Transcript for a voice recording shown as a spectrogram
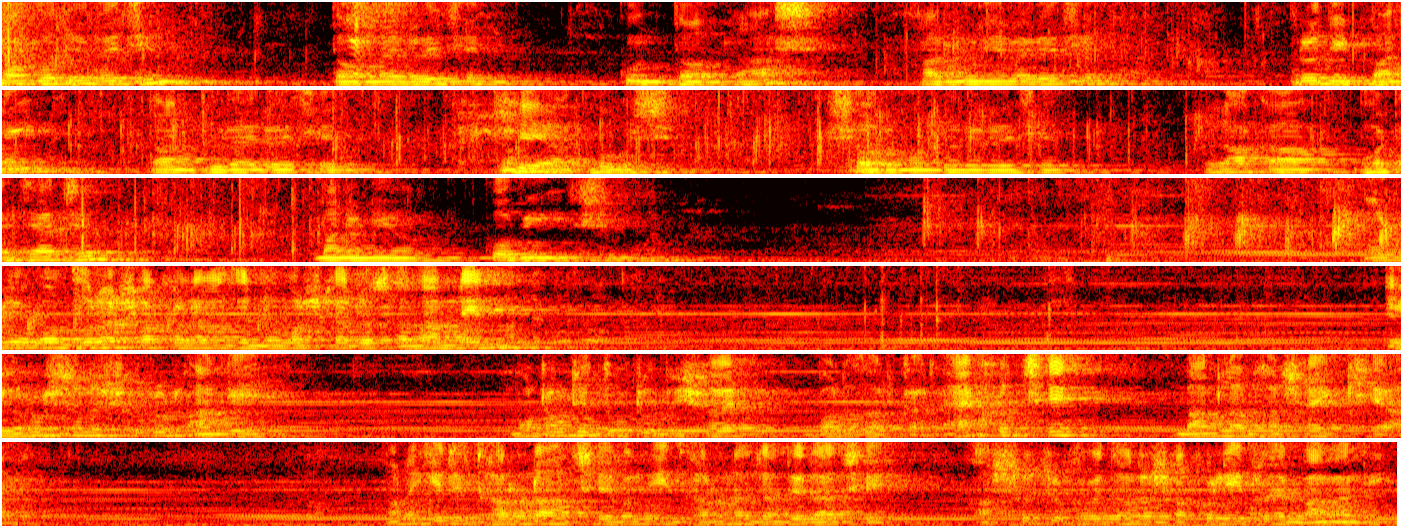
সঙ্গতে রয়েছেন, তবলায় রয়েছেন কুন্তল দাস, হারমোনিয়ামে রয়েছেন প্রদীপ পালিত, তানপুরায় রয়েছেন খেয়া ঘোষ, স্বরমণ্ডলে রয়েছেন রাকা ভট্টাচার্য, মাননীয় কবি সুমন। মাননীয় বন্ধুরা, সকলে আমাদের নমস্কার ও সালাম নিন। এই অনুষ্ঠানের শুরুর আগে মোটামুটি দুটো বিষয় বলা দরকার। এক হচ্ছে বাংলা ভাষায় খেয়াল। অনেকেরই ধারণা আছে এবং এই ধারণা যাদের আছে, আশ্চর্যভাবে তারা সকলেই প্রায় বাঙালি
